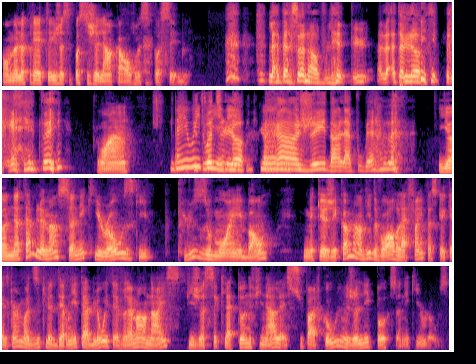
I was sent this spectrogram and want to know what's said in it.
On me l'a prêté, je sais pas si je l'ai encore, c'est possible. La personne en voulait plus. Elle, elle te l'a prêté. Ouais. Ben oui, Puis toi, tu l'as rangé dans la poubelle. Il y a notablement Sonic Heroes qui est plus ou moins bon, mais que j'ai comme envie de voir la fin parce que quelqu'un m'a dit que le dernier tableau était vraiment nice, puis je sais que la tune finale est super cool, mais je l'ai pas, Sonic Heroes.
